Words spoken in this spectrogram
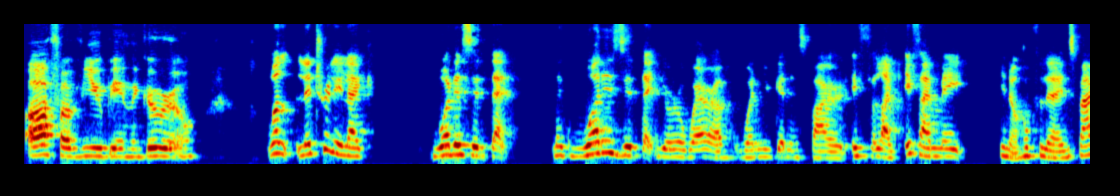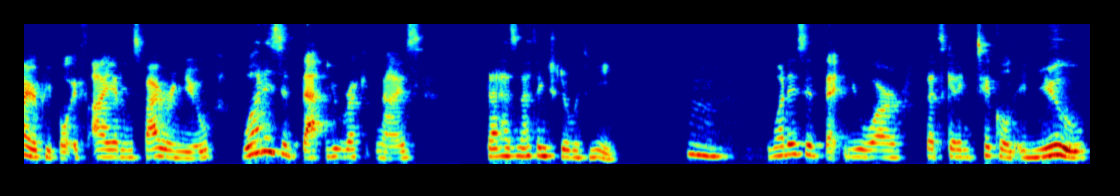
off of you being the guru? Well, literally, like, what is it that, like, what is it that you're aware of when you get inspired? If, like, if I may, you know, hopefully I inspire people. If I am inspiring you, what is it that you recognize that has nothing to do with me? Hmm. What is it that you are that's getting tickled in you?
